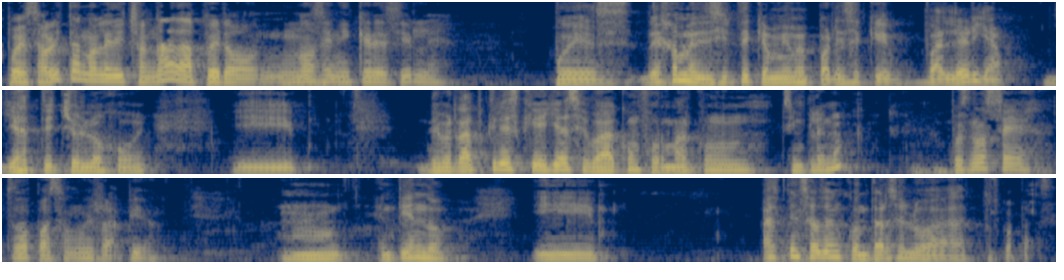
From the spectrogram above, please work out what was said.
Pues ahorita no le he dicho nada, pero no sé ni qué decirle. Pues déjame decirte que a mí me parece que Valeria ya te echó el ojo, ¿eh? Y ¿De verdad crees que ella se va a conformar con un simple no? Pues no sé, todo pasó muy rápido. Mm, entiendo. ¿Y has pensado en contárselo a tus papás?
